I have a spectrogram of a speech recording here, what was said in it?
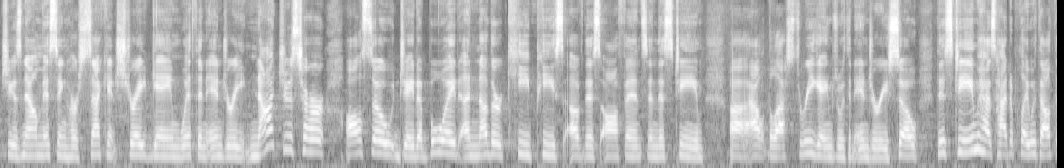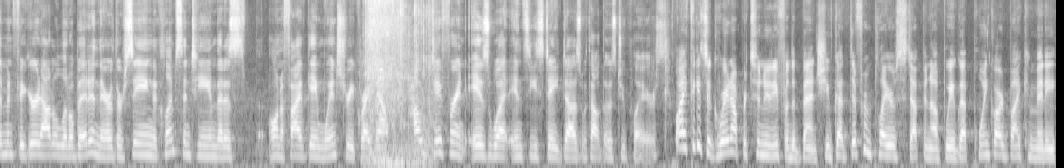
She is now missing her second straight game with an injury. Not just her, also Jada Boyd, another key piece of this offense and this team uh, out the last three games with an injury. So this team has had to play without them and figure it out a little bit. And they're, they're seeing a Clemson team that is on a five game win streak right now. How different is what NC State does without those two players. Well, I think it's a great opportunity for the bench. You've got different players stepping up. We've got point guard by committee.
